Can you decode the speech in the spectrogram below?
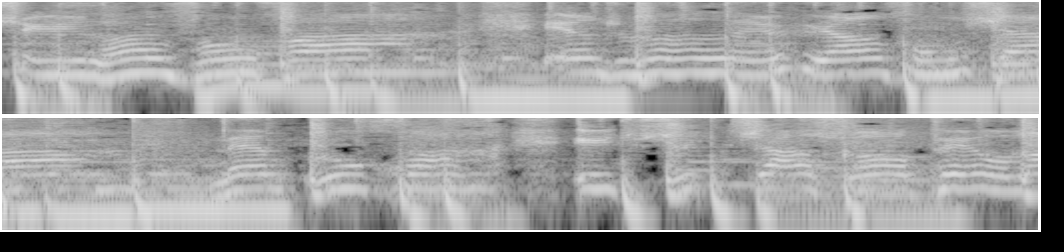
凄冷风华，胭脂落泪染红霞，面目如花，一句是假说陪我。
